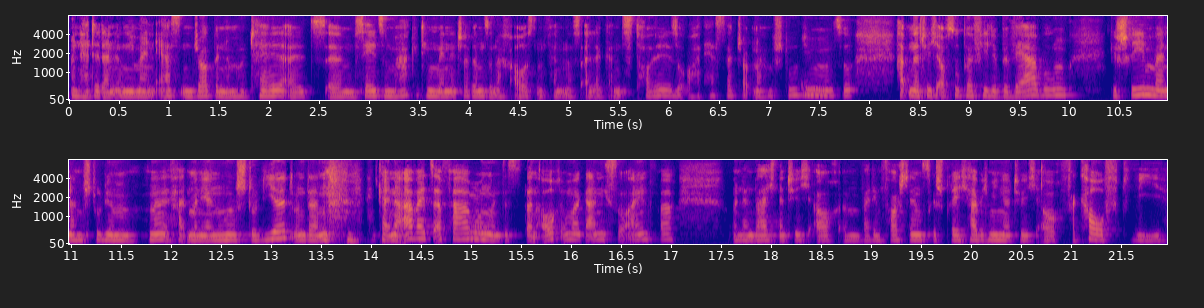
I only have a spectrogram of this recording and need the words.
und hatte dann irgendwie meinen ersten Job in einem Hotel als ähm, Sales- und Marketing-Managerin, so nach außen fanden das alle ganz toll, so oh, erster Job nach dem Studium mhm. und so. Habe natürlich auch super viele Bewerbungen geschrieben, weil nach dem Studium ne, hat man ja nur studiert und dann keine Arbeitserfahrung mhm. und das ist dann auch immer gar nicht so einfach. Und dann war ich natürlich auch ähm, bei dem Vorstellungsgespräch, habe ich mich natürlich auch verkauft wie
